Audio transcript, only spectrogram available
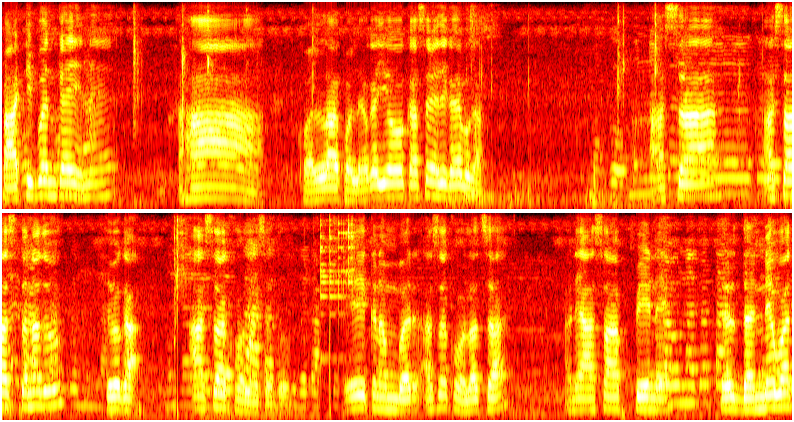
पाठी पण काय आहे ना? हा खोलला खोलला. का यो कसं आहे ते काय बघा? असा असा असतं ना तो ते बघा असा खोलाचा तो. एक नंबर असा खोलाचा. आणि असा पेन आहे. तर धन्यवाद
